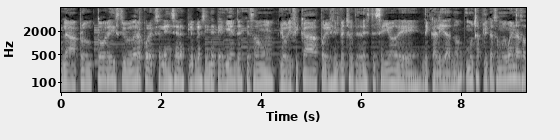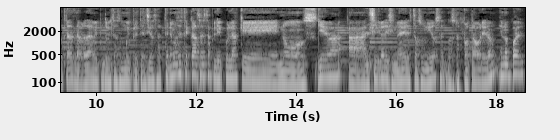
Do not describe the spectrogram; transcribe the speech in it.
la productora y distribuidora por excelencia de las películas independientes que son glorificadas por el simple hecho de tener este sello de, de calidad, ¿no? Muchas películas son muy buenas, otras, la verdad, a mi punto de vista, son muy preciosas. Tenemos este caso, esta película que nos lleva al siglo XIX de Estados Unidos nos transporta a Oregon, en lo cual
